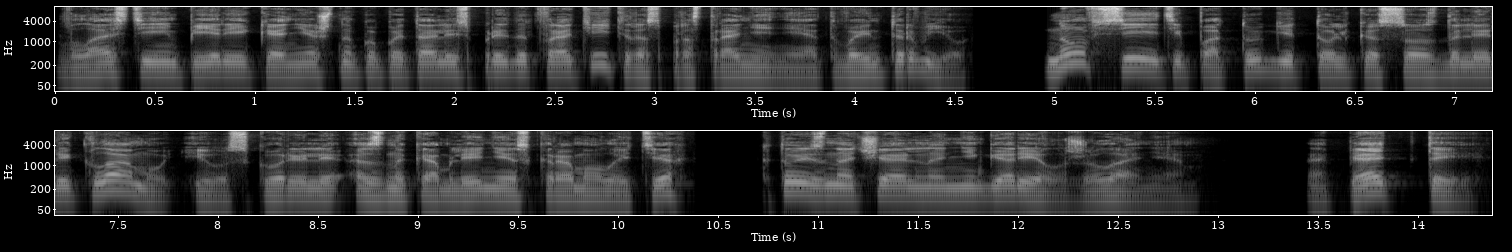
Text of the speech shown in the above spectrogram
Власти империи, конечно, попытались предотвратить распространение этого интервью, но все эти потуги только создали рекламу и ускорили ознакомление с крамолой тех, кто изначально не горел желанием. «Опять ты!»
